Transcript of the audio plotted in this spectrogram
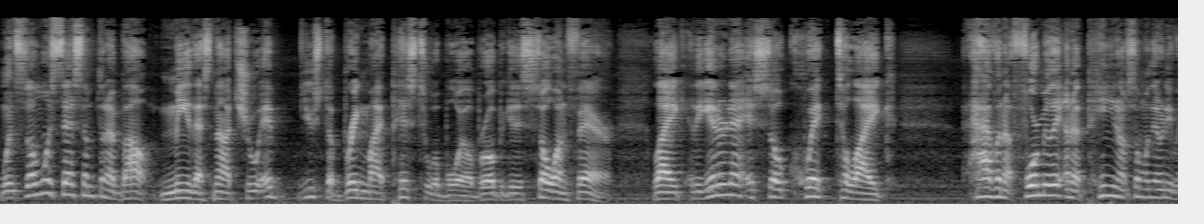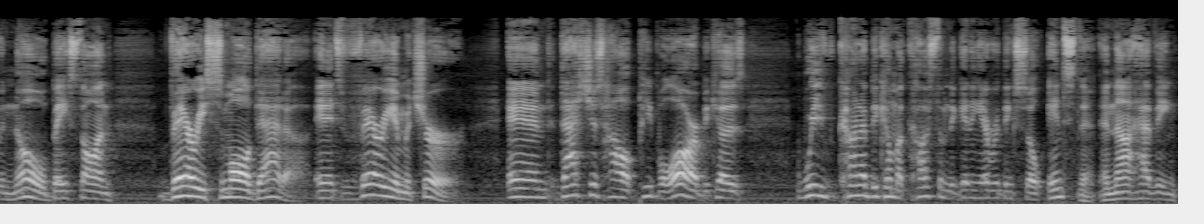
When someone says something about me that's not true, it used to bring my piss to a boil, bro, because it's so unfair. Like, the internet is so quick to, like, having a formulate an opinion on someone they don't even know based on very small data and it's very immature. And that's just how people are because we've kind of become accustomed to getting everything so instant and not having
